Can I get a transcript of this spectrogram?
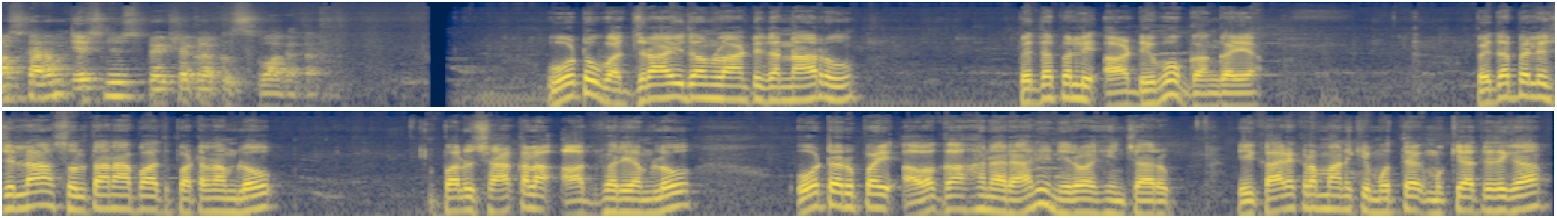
నమస్కారం ఎస్ న్యూస్ ప్రేక్షకులకు స్వాగతం. ఓటు వజ్రాయుధం లాంటిదన్నారు పెద్దపల్లి ఆర్డీఓ గంగయ్య. పెద్దపల్లి జిల్లా సుల్తానాబాద్ పట్టణంలో పలు శాఖల ఆధ్వర్యంలో ఓటరుపై అవగాహన ర్యాలీ నిర్వహించారు. ఈ కార్యక్రమానికి ముఖ్య ముఖ్య అతిథిగా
